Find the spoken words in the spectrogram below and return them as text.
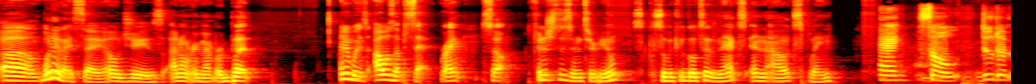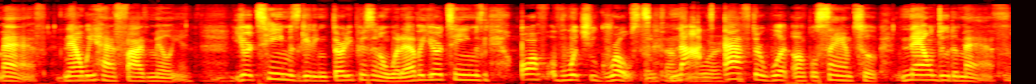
uh, what did i say oh geez i don't remember but anyways i was upset right so finish this interview so we could go to the next and i'll explain Okay, so do the math. Now we have five million. Your team is getting thirty percent or whatever your team is off of what you grossed, not more. after what Uncle Sam took. Now do the math.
